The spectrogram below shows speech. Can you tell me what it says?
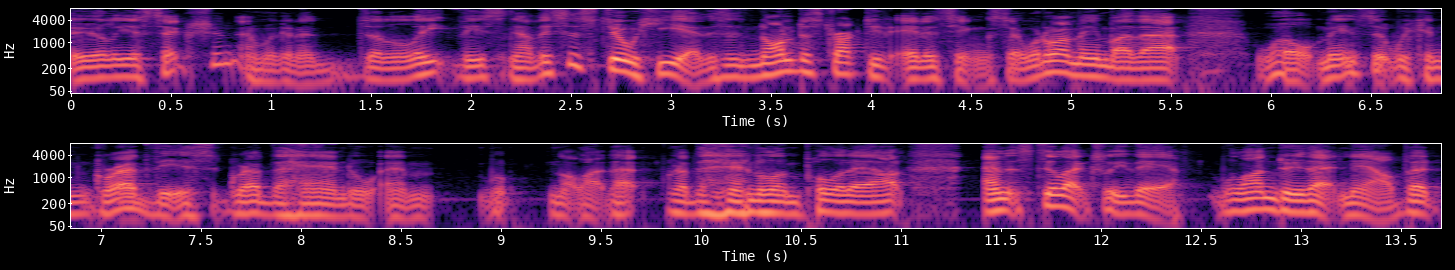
earlier section and we're going to delete this. Now this is still here. This is non-destructive editing. So what do I mean by that? Well, it means that we can grab this, grab the handle and well, not like that, grab the handle and pull it out, and it's still actually there. We'll undo that now, but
